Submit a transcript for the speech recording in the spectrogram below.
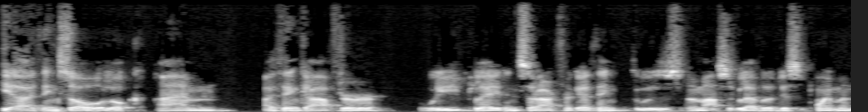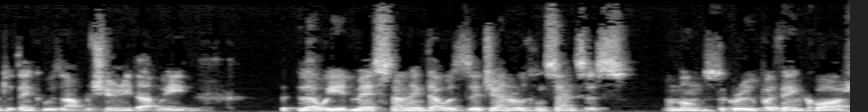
Yeah, I think so. Look, um, I think after we played in South Africa, I think there was a massive level of disappointment. I think it was an opportunity that we that we had missed. And I think that was the general consensus amongst the group. I think what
